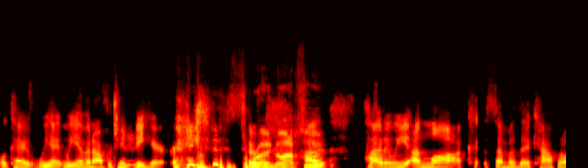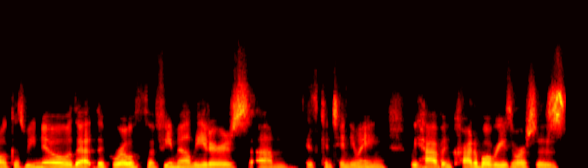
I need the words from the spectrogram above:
okay we, ha- we have an opportunity here right? So right no absolutely. how, how do we unlock some of the capital? Because we know that the growth of female leaders um, is continuing. We have incredible resources.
